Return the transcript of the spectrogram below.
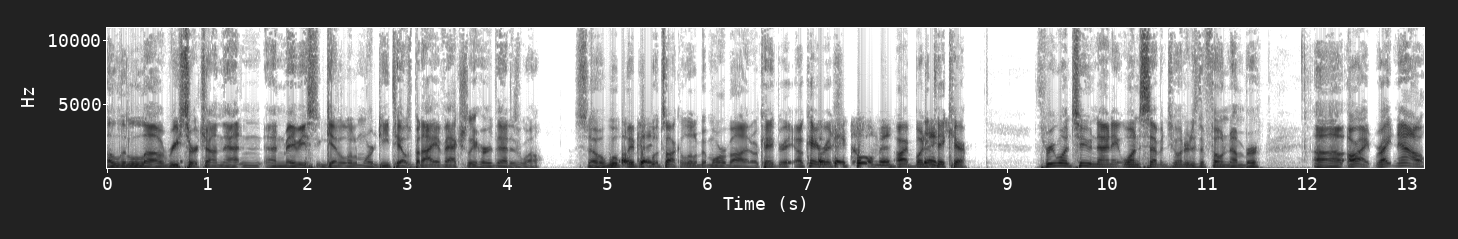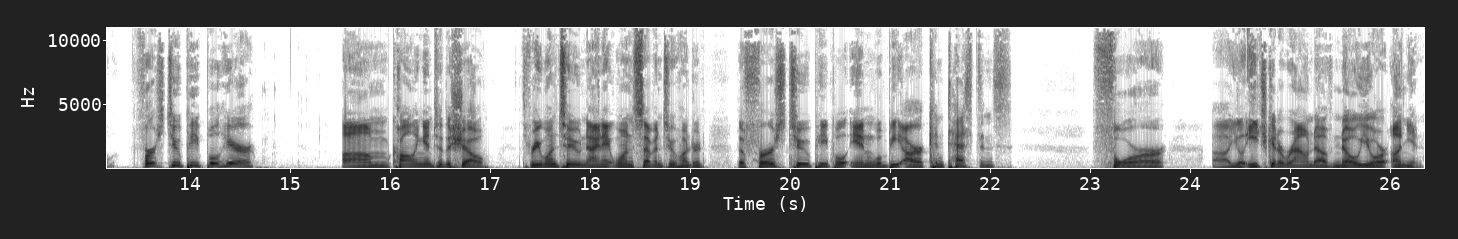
a little uh, research on that and, and maybe get a little more details. But I have actually heard that as well. So we'll, maybe we'll talk a little bit more about it. Okay, great. Okay, Rich. Okay, cool, man. All right, buddy. Thanks. Take care. 312 981 7200 is the phone number. Uh, all right, right now, first two people here um, calling into the show 312 981 7200. The first two people in will be our contestants for, uh, you'll each get a round of Know Your Onion.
